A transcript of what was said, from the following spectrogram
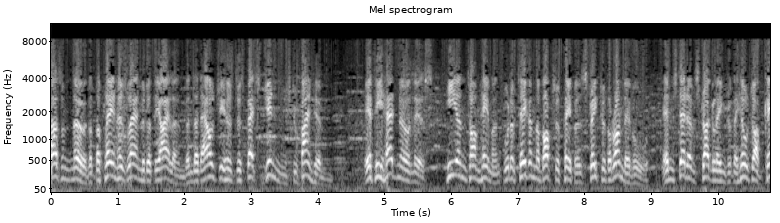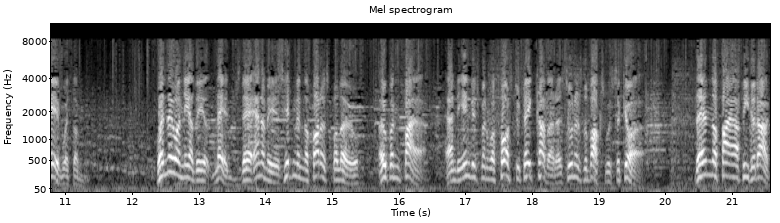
Doesn't know that the plane has landed at the island and that Algy has dispatched Ginge to find him. If he had known this, he and Tom Haymans would have taken the box of papers straight to the rendezvous, instead of struggling to the hilltop cave with them. When they were near the ledge, their enemies, hidden in the forest below, opened fire, and the Englishmen were forced to take cover as soon as the box was secure. Then the fire petered out,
